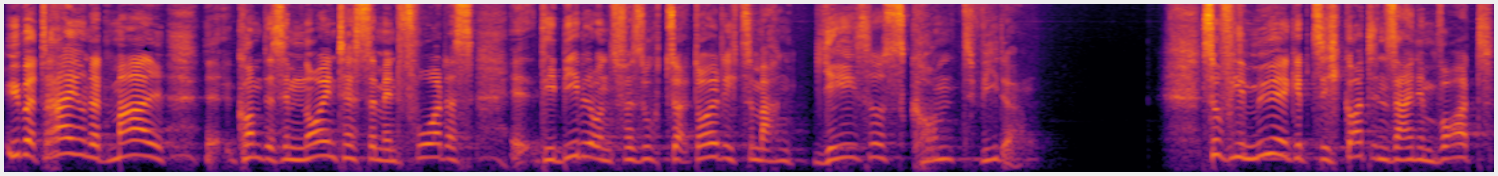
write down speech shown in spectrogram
Über 300 Mal äh, kommt es im Neuen Testament vor, dass äh, die Bibel uns versucht deutlich zu machen, Jesus kommt wieder. So viel Mühe gibt sich Gott in seinem Wort.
